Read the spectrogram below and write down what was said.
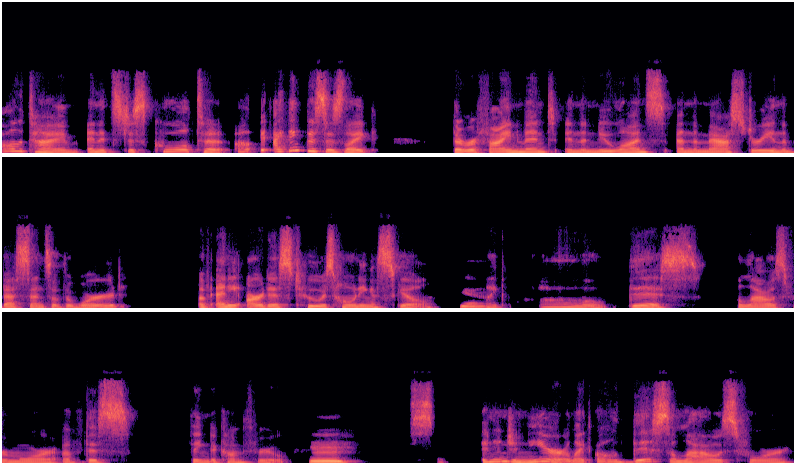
all the time and it's just cool to uh, i think this is like the refinement and the nuance and the mastery in the best sense of the word of any artist who is honing a skill yeah like oh this allows for more of this thing to come through mm. An engineer like oh this allows for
